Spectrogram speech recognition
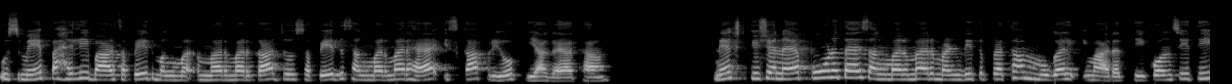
उसमें पहली बार सफ़ेद मरमर का जो सफ़ेद संगमरमर है, इसका प्रयोग किया गया था। नेक्स्ट क्वेश्चन है, पूर्णतः संगमरमर मंडित प्रथम मुगल इमारत थी। कौन सी थी?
